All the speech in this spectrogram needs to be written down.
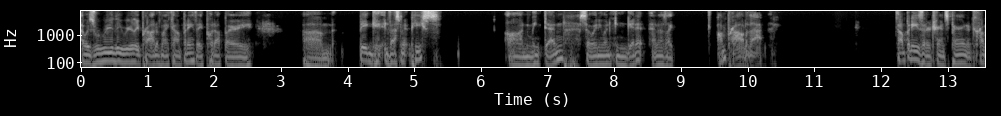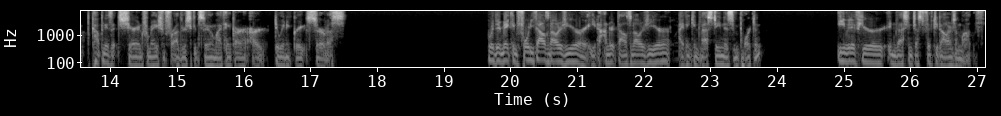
I was really, really proud of my company. They put up a um, big investment piece on LinkedIn so anyone can get it. And I was like, I'm proud of that. Companies that are transparent and companies that share information for others to consume, I think, are, are doing a great service whether you're making $40,000 a year or $800,000 a year, I think investing is important. Even if you're investing just $50 a month.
